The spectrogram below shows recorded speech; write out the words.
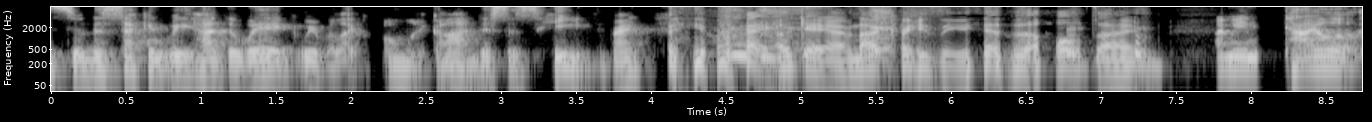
So the second we had the wig, we were like, "Oh my god, this is Heath!" Right? right. Okay, I'm not crazy the whole time. I mean, Kyle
